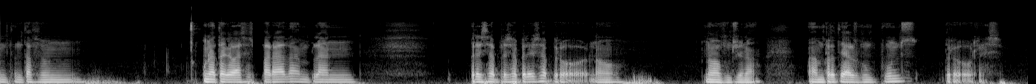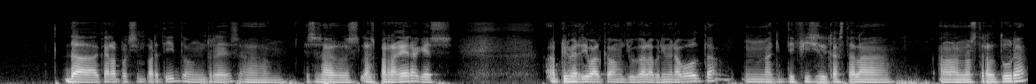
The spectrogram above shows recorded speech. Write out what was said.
intentar fer un, un atac a la desesperada, en plan pressa, pressa, pressa, però no, no va funcionar. Vam retallar alguns punts, però res. De cara al pròxim partit, doncs res, eh, és l'Es- l'Esparreguera, que és el primer rival que vam jugar la primera volta, un equip difícil que està a la, a la nostra altura,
